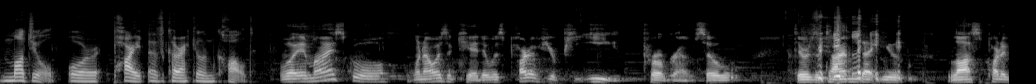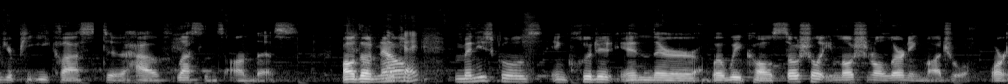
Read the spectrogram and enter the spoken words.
module or part of curriculum called? Well, in my school, when I was a kid, it was part of your PE program. So there was a time that you lost part of your PE class to have lessons on this. Although now Okay. many schools include it in their what we call social emotional learning module or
